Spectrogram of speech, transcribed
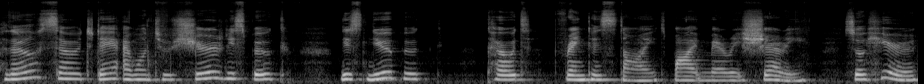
Hello, so today I want to share this book, this new book called Frankenstein by Mary Shelley. So here,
